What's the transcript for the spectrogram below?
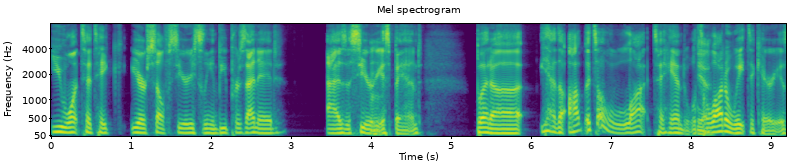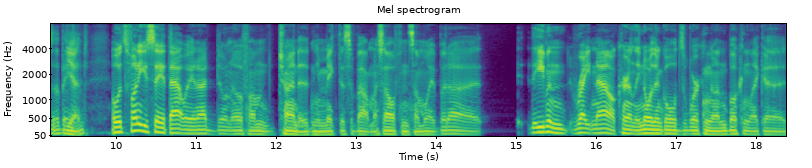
you want to take yourself seriously and be presented as a serious Mm-hmm. band. But uh yeah, the ob- it's a lot to handle. It's Yeah. a lot of weight to carry as a band. Well, it's funny you say it that way, and I don't know if I'm trying to make this about myself in some way, but uh, even right now, currently, Northern Gold's working on booking like a,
